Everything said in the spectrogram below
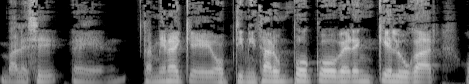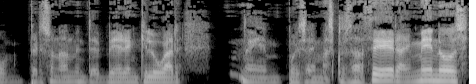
Vale, sí. eh, también hay que optimizar un poco, ver en qué lugar, o personalmente ver en qué lugar eh, pues hay más cosas a hacer, hay menos,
